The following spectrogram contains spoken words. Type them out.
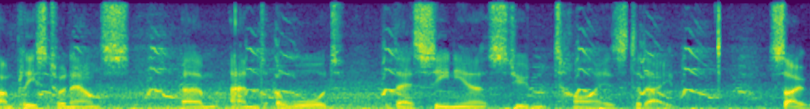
I'm pleased to announce um, and award their senior student ties today. So,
